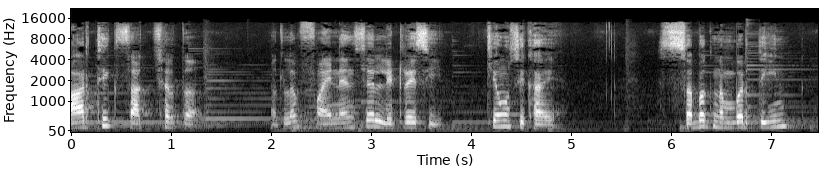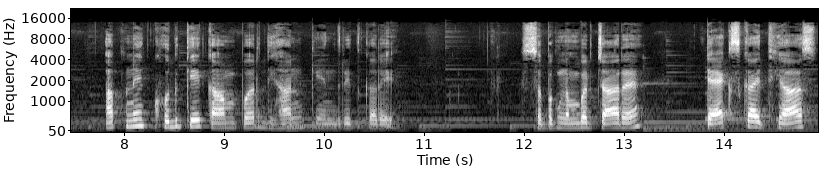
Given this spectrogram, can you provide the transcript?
आर्थिक साक्षरता मतलब फाइनेंशियल लिटरेसी, क्यों सिखाए? सबक नंबर तीन, अपने खुद के काम पर ध्यान केंद्रित करें। सबक नंबर चार है, टैक्स का इतिहास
